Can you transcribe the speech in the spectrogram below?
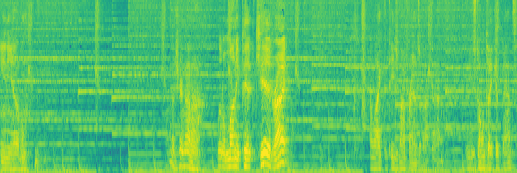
any of them. Unless you're not a little money pit kid, right? I like to teach my friends about that. Please don't take offense.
